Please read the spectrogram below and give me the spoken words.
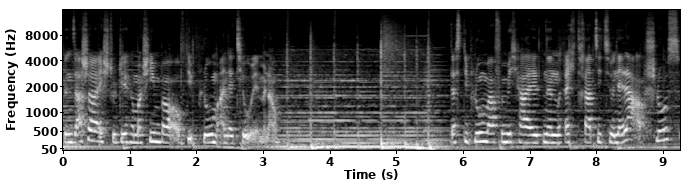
bin Sascha, ich studiere Maschinenbau auf Diplom an der TU Ilmenau. Das Diplom war für mich halt ein recht traditioneller Abschluss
